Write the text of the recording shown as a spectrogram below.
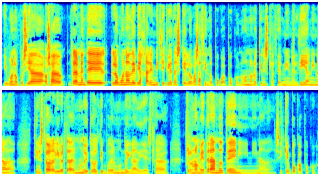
y bueno, pues ya, o sea, realmente lo bueno de viajar en bicicleta es que lo vas haciendo poco a poco, ¿no? No lo tienes que hacer ni en el día ni nada. Tienes toda la libertad del mundo y todo el tiempo del mundo y nadie está cronometrándote ni, ni nada. Así que poco a poco.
